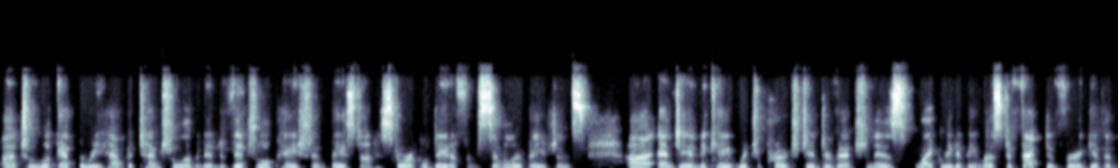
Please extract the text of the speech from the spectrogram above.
uh, to look at the rehab potential of an individual patient based on historical data from similar patients uh, and to indicate which approach to intervention is likely to be most effective for a given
